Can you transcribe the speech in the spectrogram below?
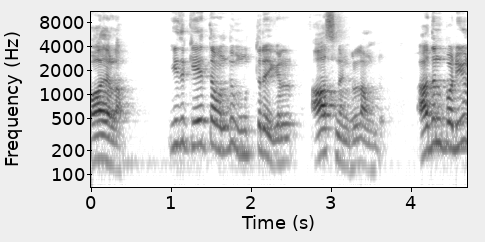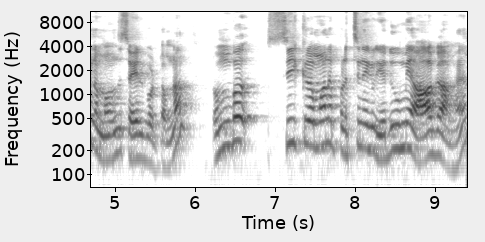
வாழலாம். இதுக்கேற்ற வந்து முத்திரைகள் ஆசனங்கள்லாம் உண்டு. அதன்படியும் நம்ம வந்து செயல்பட்டோம்னா ரொம்ப சீக்கிரமான பிரச்சனைகள் எதுவுமே ஆகாமல்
